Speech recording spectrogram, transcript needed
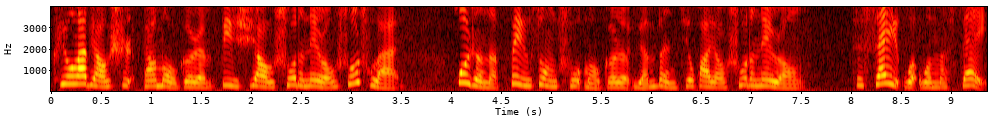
可以用来表示把某个人必须要说的内容说出来，或者呢背诵出某个人原本计划要说的内容。To say what one must say.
